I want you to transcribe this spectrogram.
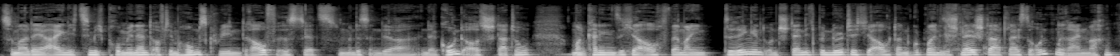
zumal der ja eigentlich ziemlich prominent auf dem Homescreen drauf ist, jetzt zumindest in der in der Grundausstattung. Und man kann ihn sich ja auch, wenn man ihn dringend und ständig benötigt, ja auch dann gut mal in diese Schnellstartleiste unten reinmachen.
